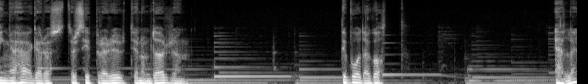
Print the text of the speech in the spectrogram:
Inga höga röster sipprar ut genom dörren. Det båda gott. Eller?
